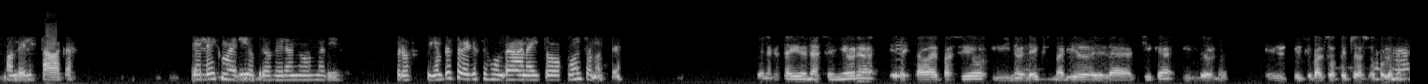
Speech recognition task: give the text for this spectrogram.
donde él estaba acá. El ex marido, creo que era, no marido. Pero siempre se ve que se juntaban ahí todos juntos, no sé. En la casa había una señora, él estaba de paseo y vino el ex marido de la chica y lo, lo- el principal sospechoso, por lo menos.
